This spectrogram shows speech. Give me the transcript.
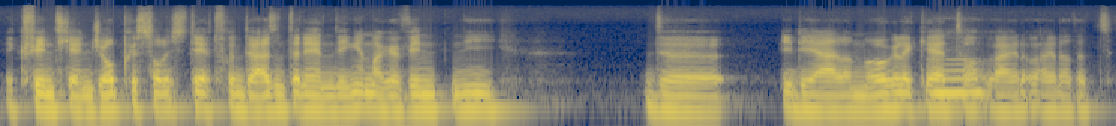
ik vind geen job gesolliciteerd voor duizend en één dingen, maar je vindt niet de ideale mogelijkheid Mm. waar, waar dat het...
